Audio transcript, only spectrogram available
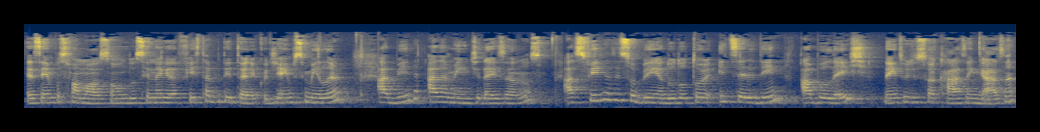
Exemplos famosos são do cinegrafista britânico James Miller, Abir Aramin, de 10 anos, as filhas e sobrinha do Dr. Itzeldin Abuleish, dentro de sua casa em Gaza,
